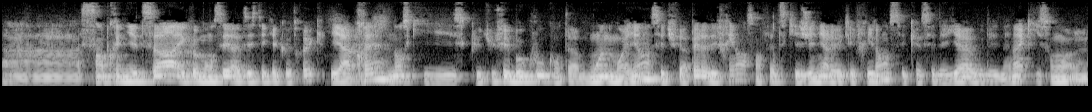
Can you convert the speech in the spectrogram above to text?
à, s'imprégner de ça et commencer à tester quelques trucs. Et après, non, ce que tu fais beaucoup quand tu as moins de moyens, c'est que tu fais appel à des freelances. En fait, ce qui est génial avec les freelances, c'est que c'est des gars ou des nanas qui sont euh,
